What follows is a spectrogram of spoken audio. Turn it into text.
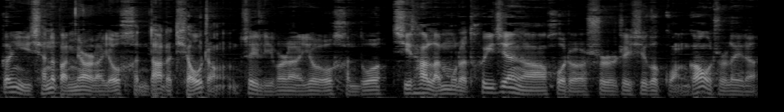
跟以前的版面呢有很大的调整。这里边呢又有很多其他栏目的推荐啊，或者是这些个广告之类的。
